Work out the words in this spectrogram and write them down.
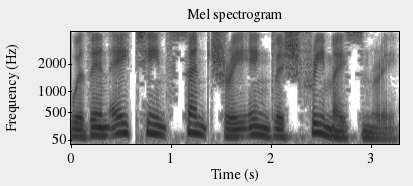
within 18th-century English Freemasonry.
